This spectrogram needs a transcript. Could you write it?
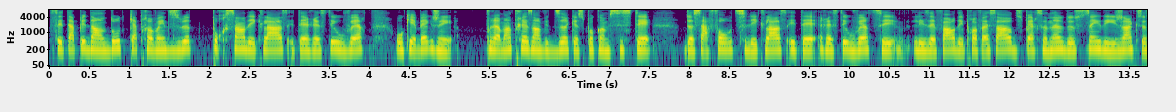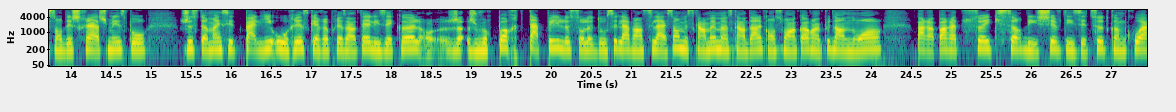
S'est tapé dans le dos de 98% des classes étaient restées ouvertes au Québec. J'ai vraiment très envie de dire que c'est pas comme si c'était de sa faute si les classes étaient restées ouvertes. C'est les efforts des professeurs, du personnel de soutien, des gens qui se sont déchirés à chemise pour justement essayer de pallier aux risques que représentaient les écoles. Je, je veux pas retaper là, sur le dossier de la ventilation, mais c'est quand même un scandale qu'on soit encore un peu dans le noir par rapport à tout ça et qui sortent des chiffres, des études comme quoi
